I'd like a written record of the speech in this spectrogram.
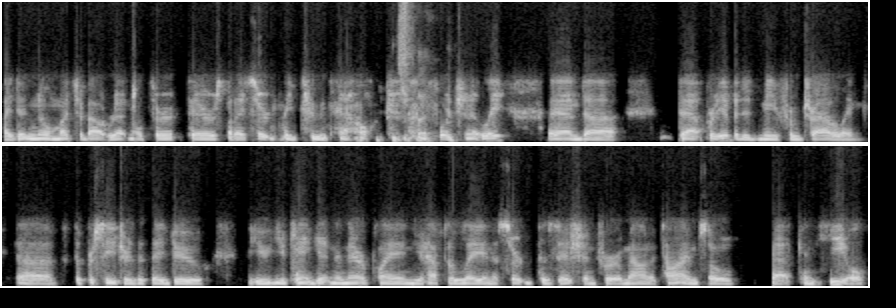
I didn't know much about retinal ter- tears, but I certainly do now, unfortunately. And uh, that prohibited me from traveling. Uh, the procedure that they do, you you can't get in an airplane. You have to lay in a certain position for amount of time so that can heal.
